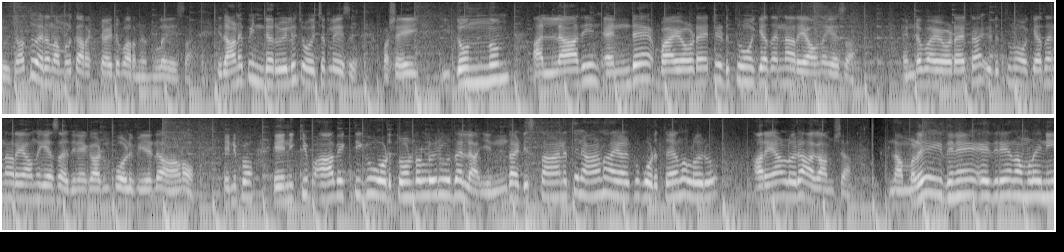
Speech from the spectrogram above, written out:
ചോദിച്ചു. അതുവരെ നമ്മൾ കറക്റ്റായിട്ട് പറഞ്ഞിട്ടുള്ള കേസാണ് ഇതാണ് ഇപ്പോൾ ഇന്റർവ്യൂവിൽ ചോദിച്ചിട്ടുള്ള കേസ് പക്ഷേ ഇതൊന്നും അല്ലാതെ എന്റെ ബയോഡേറ്റ എടുത്തു നോക്കിയാൽ തന്നെ അറിയാവുന്ന കേസാണ് എന്റെ ബയോഡാറ്റ എടുത്തു നോക്കിയാൽ തന്നെ അറിയാവുന്ന കേസാണ്. ഇതിനേക്കാട്ടിൽ ക്വാളിഫൈഡ് ആണോ? ഇനിയിപ്പോൾ എനിക്ക് ആ വ്യക്തിക്ക് കൊടുത്തുകൊണ്ടുള്ള ഒരു ഇതല്ല. എന്ത് അടിസ്ഥാനത്തിലാണ് അയാൾക്ക് കൊടുത്തതെന്നുള്ളൊരു അറിയാനുള്ളൊരു ആകാംക്ഷ. നമ്മൾ ഇതിനെതിരെ നമ്മൾ ഇനി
